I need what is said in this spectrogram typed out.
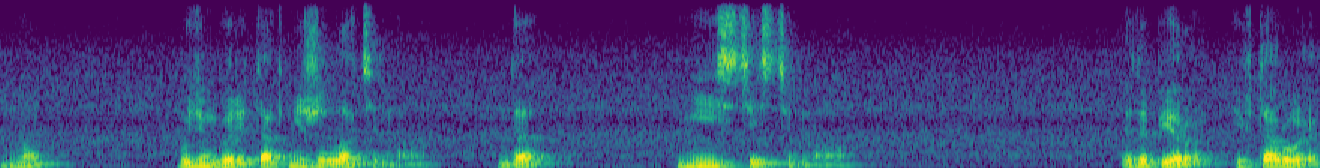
ну, будем говорить так, нежелательного, да, неестественного. Это первое. И второе.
